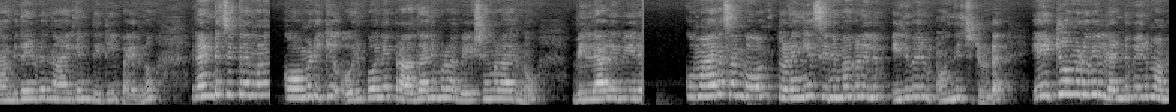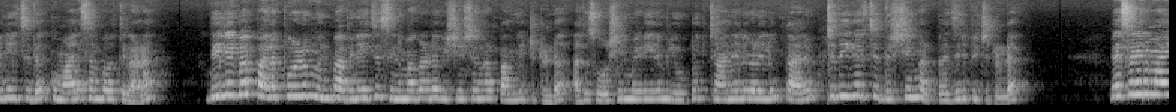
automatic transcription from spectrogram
നമിതയുടെ നായകൻ ദിലീപായിരുന്നു. രണ്ട് ചിത്രങ്ങളും കോമഡിക്ക് ഒരുപോലെ പ്രാധാന്യമുള്ള വേഷങ്ങളായിരുന്നു. വില്ലാളി വീര കുമാരസംഭവം തുടങ്ങിയ സിനിമകളിലും ഇരുവരും ഒന്നിച്ചിട്ടുണ്ട്. ഏറ്റവും ഒടുവിൽ രണ്ടുപേരും അഭിനയിച്ചത് കുമാരസംഭവത്തിലാണ്. ദിലീപ് പലപ്പോഴും മുൻപ് അഭിനയിച്ച സിനിമകളുടെ വിശേഷങ്ങൾ പങ്കിട്ടിട്ടുണ്ട്. അത് സോഷ്യൽ മീഡിയയിലും യൂട്യൂബ് ചാനലുകളിലും താരം വിശദീകരിച്ച ദൃശ്യങ്ങൾ പ്രചരിപ്പിച്ചിട്ടുണ്ട്. രസകരമായ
